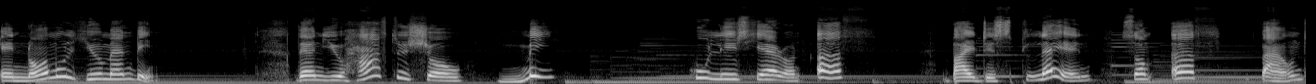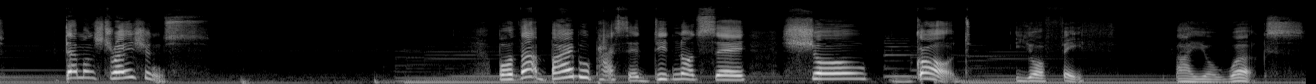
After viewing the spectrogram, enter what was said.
a normal human being, then you have to show me, who lives here on earth, by displaying some earthbound demonstrations. But that Bible passage did not say, Show God your faith by your works.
